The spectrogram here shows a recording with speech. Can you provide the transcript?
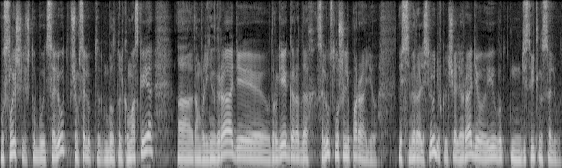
услышали, что будет салют, причем салют был только в Москве, а там в Ленинграде, в других городах салют слушали по радио. То есть собирались люди, включали радио, и вот действительно салют.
